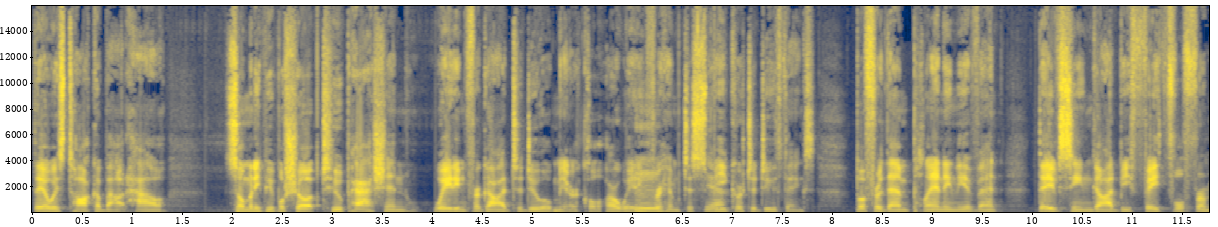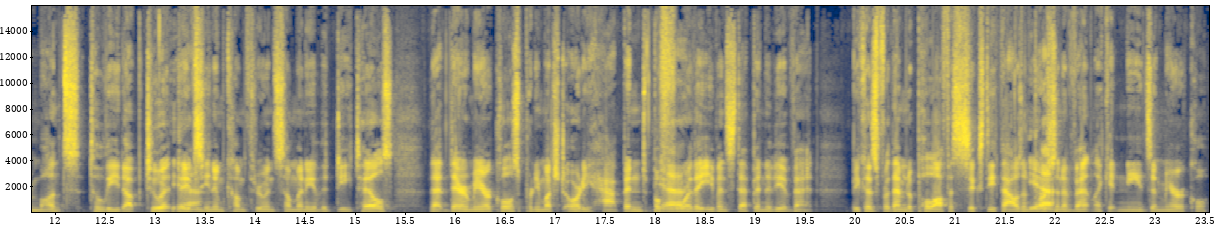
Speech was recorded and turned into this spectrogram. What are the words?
They always talk about how so many people show up to Passion waiting for God to do a miracle or waiting mm. for Him to speak or to do things. But for them planning the event, they've seen God be faithful for months to lead up to it. Yeah. They've seen Him come through in so many of the details that their miracles pretty much already happened before Yeah. they even step into the event. Because for them to pull off a 60,000 Yeah. person event, like it needs a miracle.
